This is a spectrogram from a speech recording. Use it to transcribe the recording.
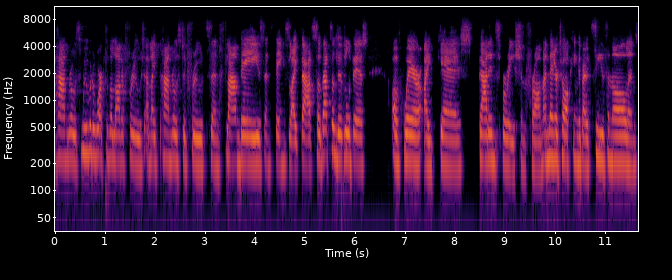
pan roast. We would have worked with a lot of fruit and like pan roasted fruits and flambés and things like that. So that's a little bit of where I get that inspiration from. And then you're talking about seasonal and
